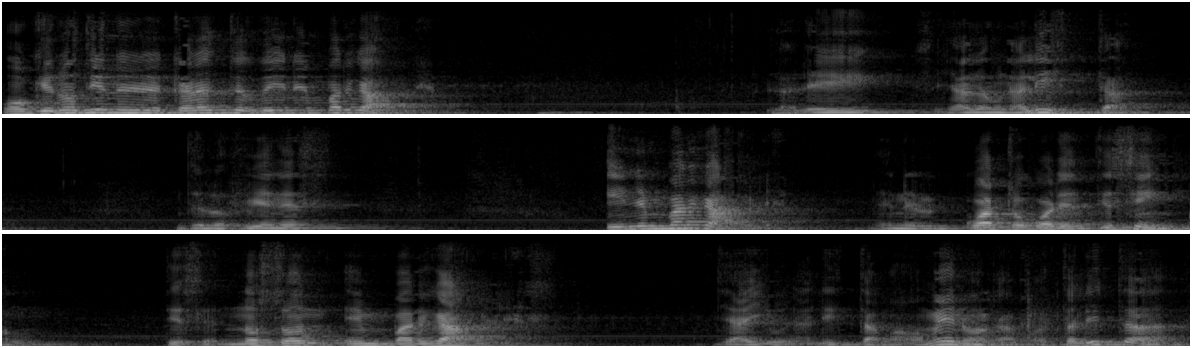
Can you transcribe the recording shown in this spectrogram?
o que no tienen el carácter de inembargable. La ley señala una lista de los bienes inembargables. En el 445 dice, no son embargables. Ya hay una lista más o menos acá. Pues esta lista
